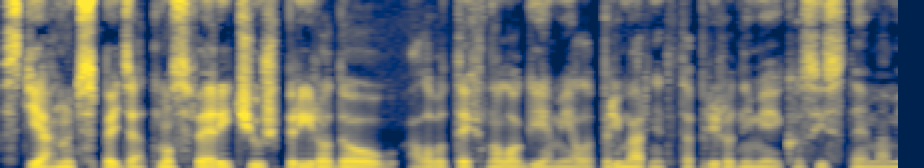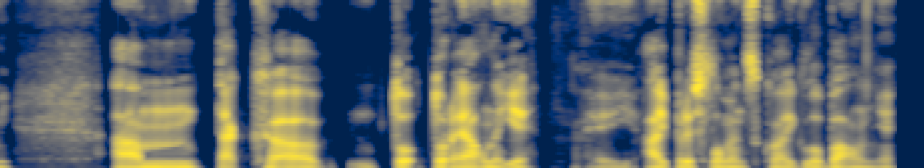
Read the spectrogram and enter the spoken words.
stiahnuť späť z atmosféry, či už prírodou alebo technológiami, ale primárne teda prírodnými ekosystémami, um, tak to, to reálne je hej, aj pre Slovensko, aj globálne.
